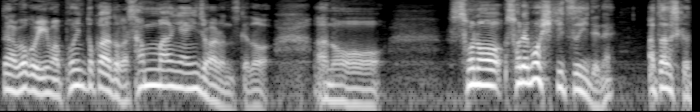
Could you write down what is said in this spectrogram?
だから僕今、ポイントカードが3万円以上あるんですけど、あの、その、それも引き継いでね、新しく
